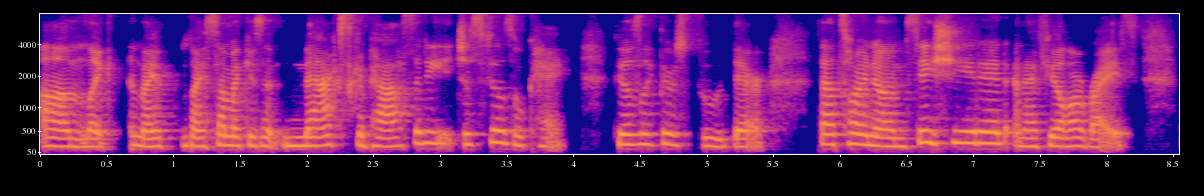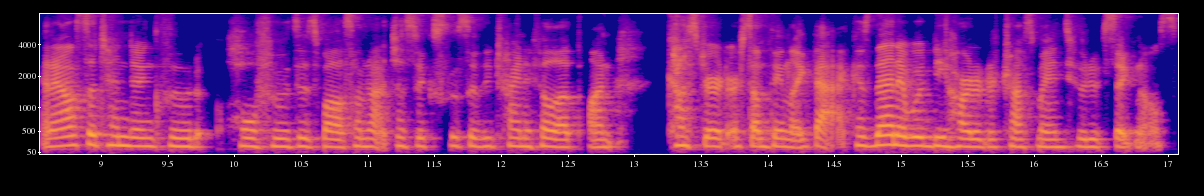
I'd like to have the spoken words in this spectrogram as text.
um, like my my stomach isn't max capacity it just feels okay feels like there's food there that's how i know i'm satiated and i feel all right and i also tend to include whole foods as well so i'm not just exclusively trying to fill up on custard or something like that, because then it would be harder to trust my intuitive signals.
